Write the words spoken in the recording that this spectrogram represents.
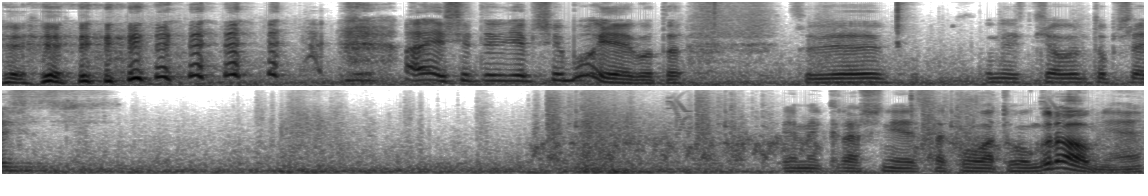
Ale ja się tym nie przejmuję, bo to sobie sumie chciałem to przejść. Wiemy, Crash nie jest taką łatwą grą, nie?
